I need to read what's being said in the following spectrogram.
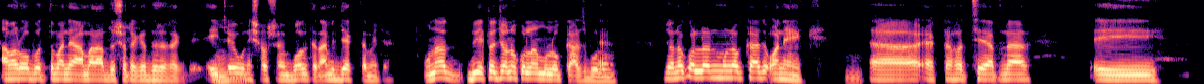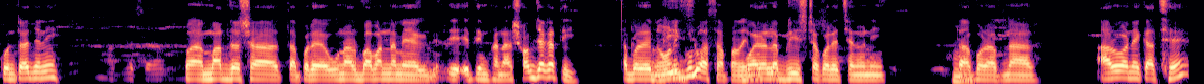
আমার অবর্তমানে আমার আদর্শটাকে ধরে রাখবে। এইটাই হুম। উনি সবসময় বলতেন আমি দেখতাম এটা। ওনার দুই একটা জনকল্যাণমূলক কাজ বলুন। জনকল্যাণমূলক কাজ অনেক। আহ, একটা হচ্ছে আপনার এই কোনটা জানি? মাদ্রাসা তারপরে উনার বাবার নামে এতিমখানা সব জায়গাতেই। তারপরে মানে অনেকগুলো আছে আপনার বয়রালা ব্রিজটা করেছেন উনি। তারপর আপনার আরও অনেক আছে।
